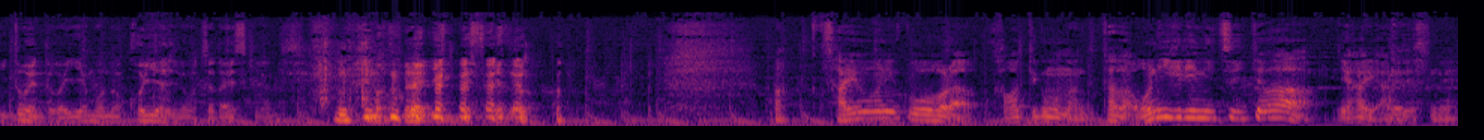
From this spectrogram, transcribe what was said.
伊藤園とか家物の濃い味のお茶大好きなんですよまあそれはいいですけど。まあさようにこうほら変わっていくもんなんでただおにぎりについてはやはりあれですね。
